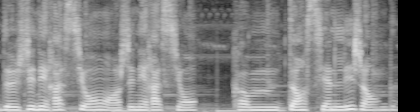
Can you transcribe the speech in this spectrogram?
de génération en génération comme d'anciennes légendes?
